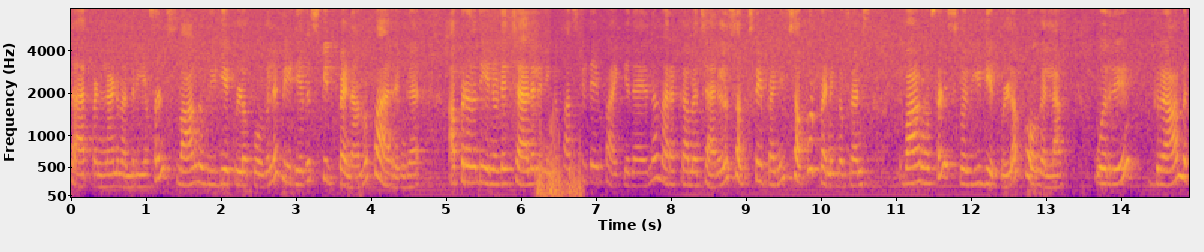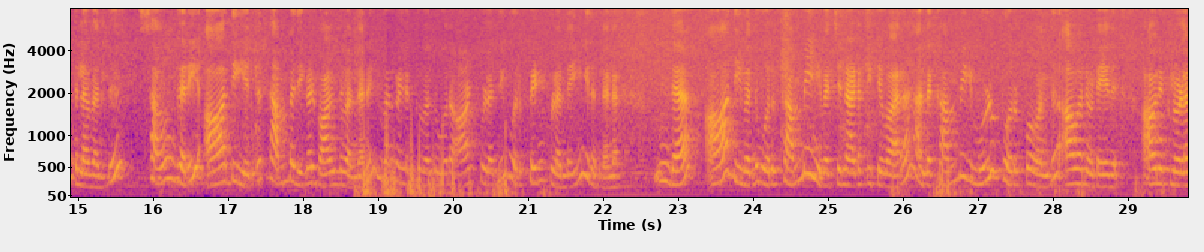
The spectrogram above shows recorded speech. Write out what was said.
ஷேர் பண்ணலான்னு வந்துருக்கேன் ஃப்ரெண்ட்ஸ் வாங்க வீடியோக்குள்ளே போகலை வீடியோவை ஸ்கிப் பண்ணாமல் பாருங்கள் அப்புறம் வந்து என்னுடைய சேனலை நீங்கள் ஃபஸ்ட்டு டைம் பார்க்கிறதா இருந்தால் மறக்காமல் சேனலை சப்ஸ்கிரைப் பண்ணி சப்போர்ட் பண்ணுங்கள் ஃப்ரெண்ட்ஸ் வாங்க ஃப்ரெண்ட்ஸ் இப்போ வீடியோக்குள்ளே போகலாம். ஒரு கிராமத்தில் வந்து சங்கரி ஆதி என்று தம்பதிகள் வாழ்ந்து வந்தனர். இவர்களுக்கு வந்து ஒரு ஆண் குழந்தையும் ஒரு பெண் குழந்தையும் இருந்தனர். இந்த ஆதி வந்து ஒரு கம்பெனி வச்சு நடத்திட்டு வர அந்த கம்பெனி முழு பொறுப்பும் வந்து அவனுடையது. அவனுக்குள்ள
